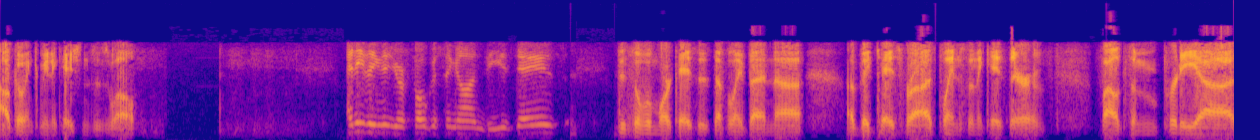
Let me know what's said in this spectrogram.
outgoing communications as well. Anything that you're focusing on these days? The Silva Moore case has definitely been uh, a big case for us. Plaintiffs in the case there have filed some pretty uh,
